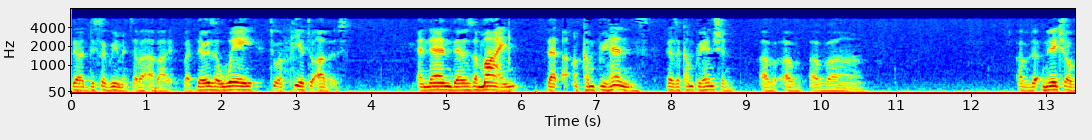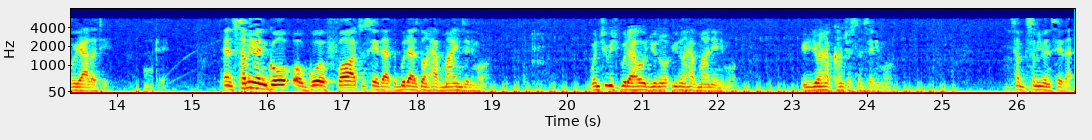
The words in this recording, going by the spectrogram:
There are disagreements about, about it, but there is a way to appear to others. And then there's a mind that uh, comprehends. There's a comprehension of of of, uh, of the nature of reality. Okay. And some even go or go far to say that the Buddhas don't have minds anymore. Once you reach Buddhahood, you don't, you don't have mind anymore. You don't have consciousness anymore. Some, some even say that.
